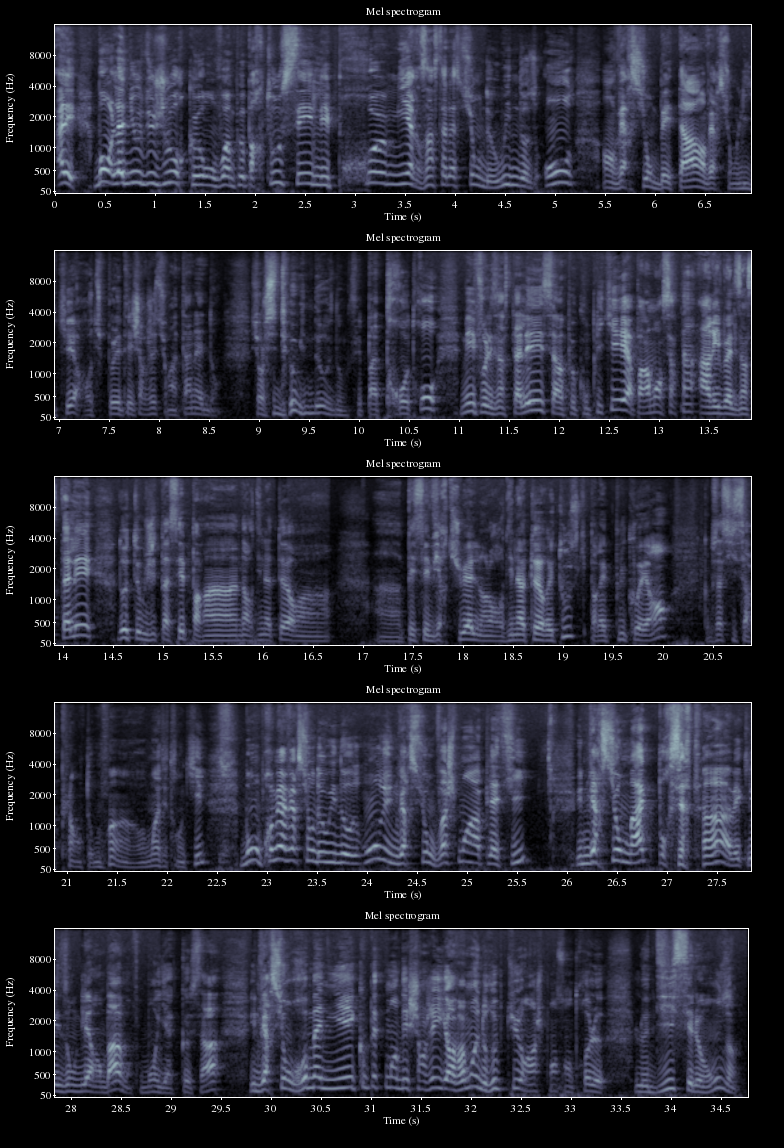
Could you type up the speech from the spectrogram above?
Allez, bon, la news du jour qu'on voit un peu partout, c'est les premières installations de Windows 11 en version bêta, en version leakée. Alors, tu peux les télécharger sur Internet, donc, sur le site de Windows, donc c'est pas trop trop, mais il faut les installer, c'est un peu compliqué. Apparemment, certains arrivent à les installer, d'autres, es obligé de passer par un ordinateur, un, un PC virtuel dans l'ordinateur et tout, ce qui paraît plus cohérent. Comme ça, si ça plante, au moins, au moins t'es tranquille. Bon, première version de Windows 11, une version vachement aplatie. Une version Mac pour certains, avec les onglets en bas. Bon, il n'y a que ça. Une version remaniée, complètement déchangée. Il y aura vraiment une rupture, hein, je pense, entre le, le 10 et le 11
